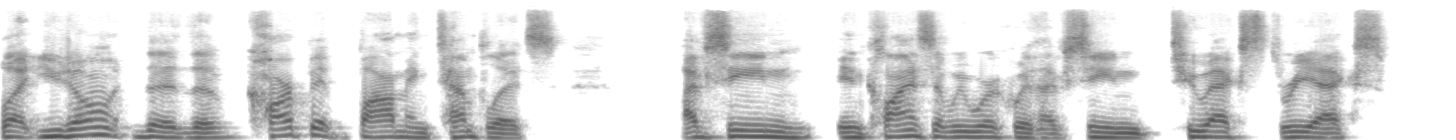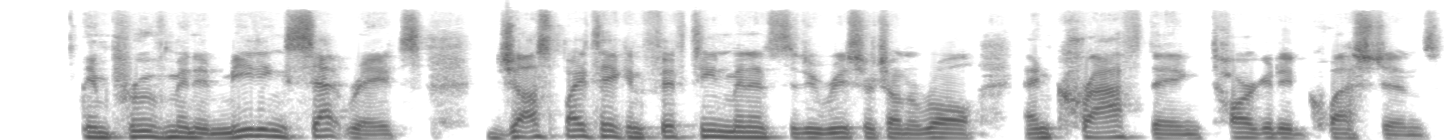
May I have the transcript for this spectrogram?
but you don't the the carpet bombing templates i've seen in clients that we work with i've seen 2x 3x improvement in meeting set rates just by taking 15 minutes to do research on the role and crafting targeted questions.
